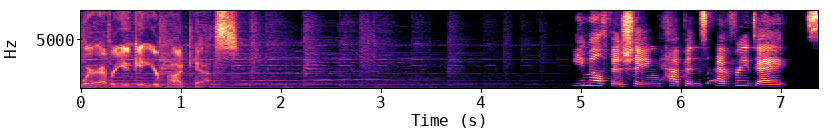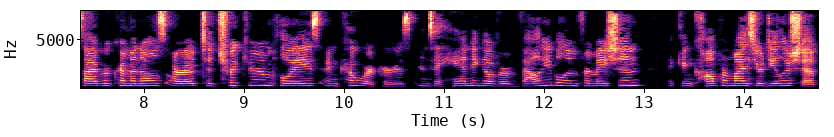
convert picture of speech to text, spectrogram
wherever you get your podcasts. Email phishing happens every day Cybercriminals are out to trick your employees and coworkers into handing over valuable information that can compromise your dealership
